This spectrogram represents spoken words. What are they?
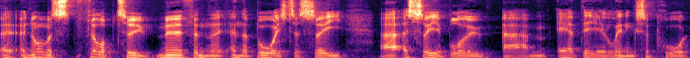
uh, enormous fillip to Murph and the and the boys to see uh, a sea of blue um, out there lending support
